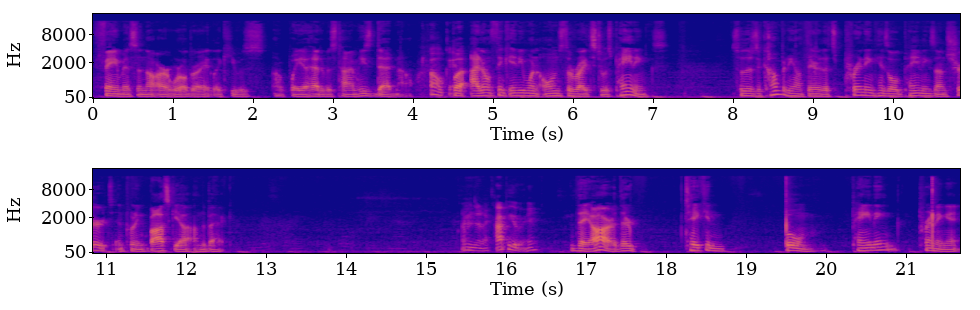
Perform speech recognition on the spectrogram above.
famous in the art world right? Like he was uh, way ahead of his time. He's dead now Oh, okay. but I don't think anyone owns the rights to his paintings. So there's a company out there that's printing his old paintings on shirts and putting Basquiat on the back. I mean, they're not copyrighted. They are. They're taking, boom, painting, printing it.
